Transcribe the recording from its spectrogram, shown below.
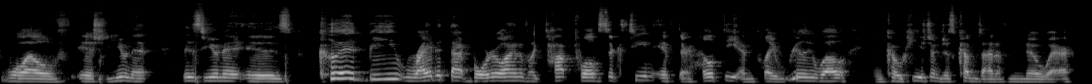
twelve ish unit. This unit is could be right at that borderline of like top 12 16 if they're healthy and play really well and cohesion just comes out of nowhere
